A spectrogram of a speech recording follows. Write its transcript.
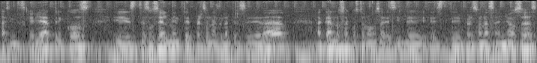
pacientes geriátricos, este, socialmente personas de la tercera edad, acá nos acostumbramos a decirle, este, personas añosas,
